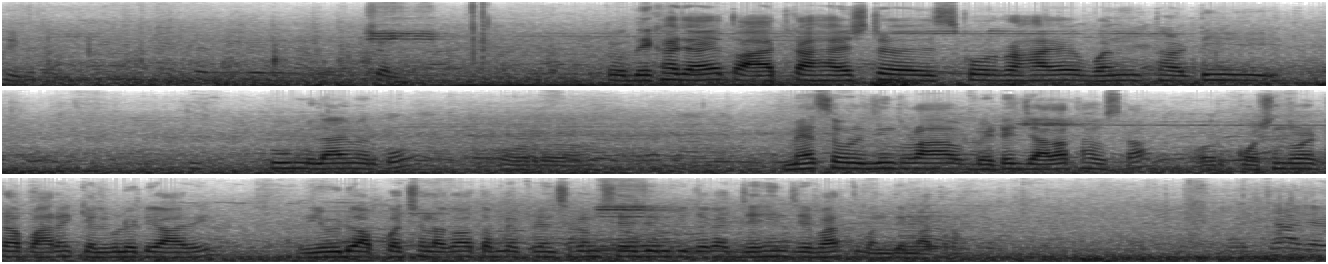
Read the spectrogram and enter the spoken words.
ठीक है। चलो। तो देखा जाए तो आज का हाइस्ट स्कोर रहा है वन थर्टी टू मिला है मेरे को। और मैथ्स और रीजनिंग थोड़ा वेटेज ज़्यादा था उसका और क्वेश्चन थोड़ा टफ आ रहे हैं कैलकुलेटिव आ रही ये वीडियो आपको अच्छा लगा हो तो अपने फ्रेंड्स से शेयर ज़रूर कीजिएगा। जय हिंद, जय भारत, वंदे मातरम। अच्छा आ जाए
